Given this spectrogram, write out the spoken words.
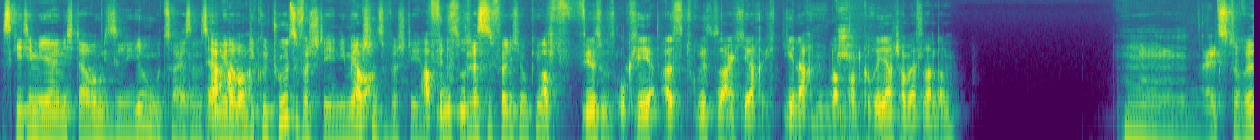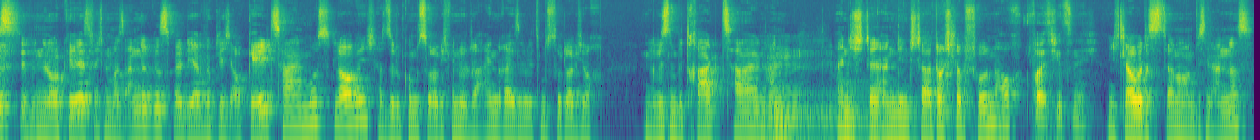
Es geht hier mir ja nicht darum, diese Regierung gut zu heißen, sondern es Ja, geht mir darum, die Kultur zu verstehen, die Menschen aber- zu verstehen. Aber findest du das ist völlig okay. Aber findest du es okay, als Tourist zu sagen, ich gehe nach, ich gehe nach Nord Nordkorea und schau mir das Land an? Hm, als Tourist in Nordkorea ist vielleicht noch was anderes, weil du ja wirklich auch Geld zahlen musst, glaube ich. Also du kommst, glaube ich, wenn du da einreisen willst, musst du, glaube ich, auch einen gewissen Betrag zahlen an, Hm, an, die, an den Staat. Doch, ich glaube schon auch. Weiß ich jetzt nicht. Ich glaube, das ist da noch ein bisschen anders.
